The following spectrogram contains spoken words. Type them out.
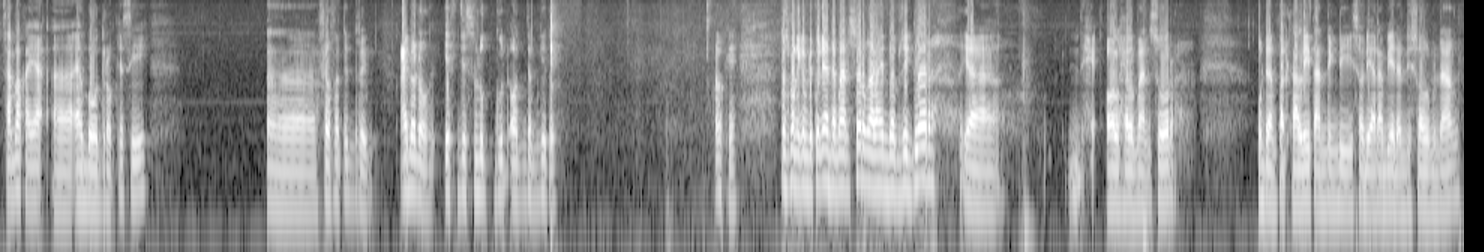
sama kayak uh, elbow dropnya si uh, Velvet Dream. I don't know it just look good on them gitu. Oke okay. terus pertandingan berikutnya ada Mansur ngalahin Dolph Ziggler. Ya all hell Mansur udah empat kali tanding di Saudi Arabia dan di Seoul menang.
